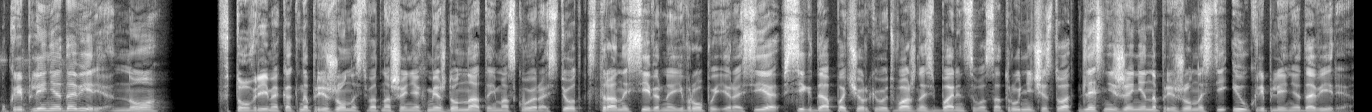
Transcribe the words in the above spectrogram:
Укрепление доверия, но в то время как напряженность в отношениях между НАТО и Москвой растет, страны Северной Европы и Россия всегда подчеркивают важность Баренцева сотрудничества для снижения напряженности и укрепления доверия.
